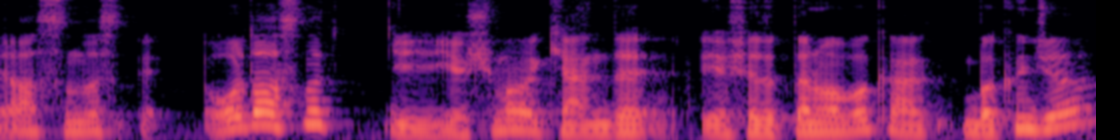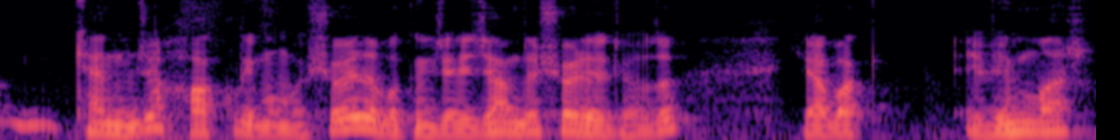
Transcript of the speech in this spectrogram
E, aslında e, orada aslında yaşıma ve kendi yaşadıklarıma bakar bakınca kendimce haklıyım ama şöyle de bakınca Ecem de şöyle diyordu. Ya bak evim var.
